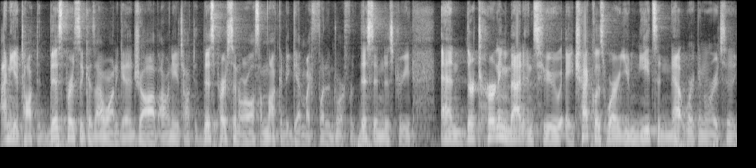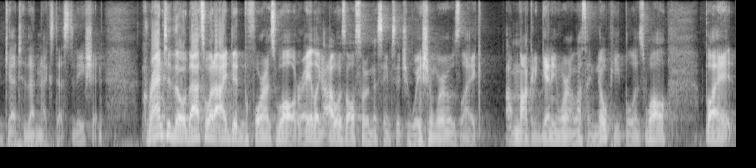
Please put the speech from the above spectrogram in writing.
I need to talk to this person because I want to get a job. I need to talk to this person or else I'm not going to get my foot in the door for this industry. And they're turning that into a checklist where you need to network in order to get to that next destination. Granted, though, that's what I did before as well, right? Like I was also in the same situation where it was like, I'm not going to get anywhere unless I know people as well. But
